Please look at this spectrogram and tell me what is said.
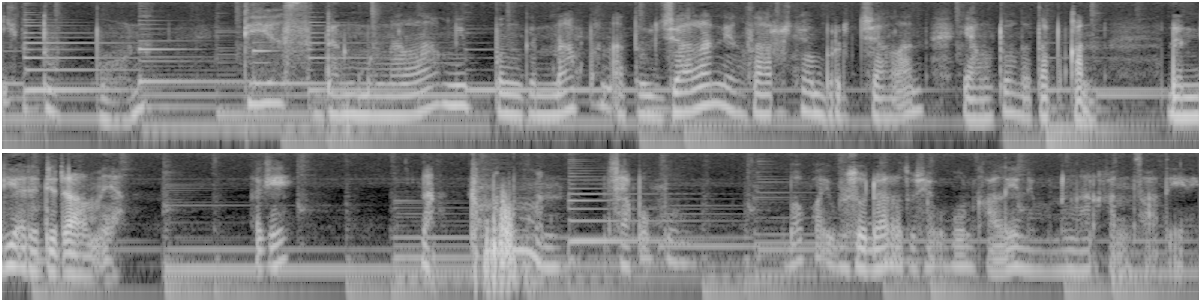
itu pun dia sedang mengalami penggenapan atau jalan yang seharusnya berjalan yang Tuhan tetapkan. Dan dia ada di dalamnya. Oke? Okay? nah teman-teman siapa pun bapak ibu saudara atau siapa pun kalian yang mendengarkan saat ini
